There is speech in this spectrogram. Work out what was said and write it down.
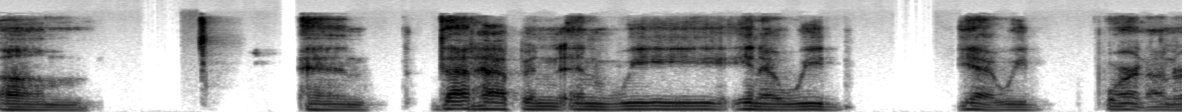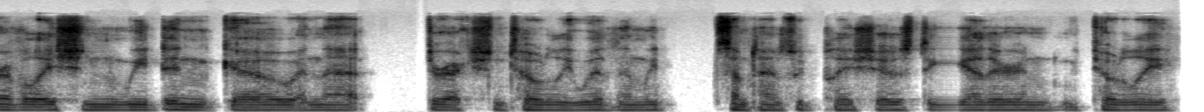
Um, and that happened, and we, you know, we, yeah, we weren't on Revelation. We didn't go in that direction totally with them. We sometimes we'd play shows together, and we totally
